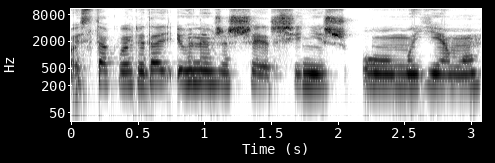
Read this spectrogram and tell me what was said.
Ось так виглядають, і вони вже ширші, ніж у моєму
